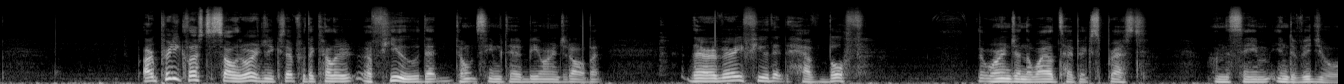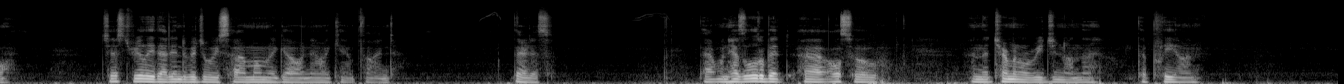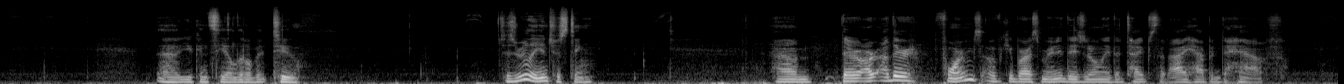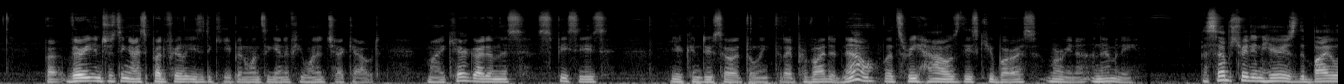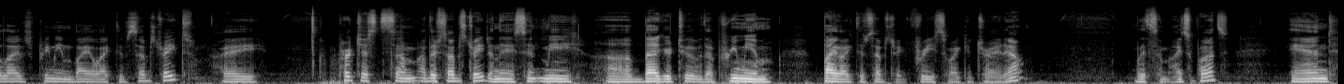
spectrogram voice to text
are pretty close to solid orange except for the color, a few that don't seem to be orange at all. But there are very few that have both the orange and the wild type expressed on the same individual. Just really that individual we saw a moment ago and now I can't find. There it is. That one has a little bit uh, also in the terminal region on the, the pleon. Uh, you can see a little bit too, which is really interesting. Um, there are other forms of Cubaris murina. These are only the types that I happen to have. But very interesting isopod, fairly easy to keep. And once again, if you want to check out my care guide on this species, you can do so at the link that I provided. Now, let's rehouse these Cubaris murina anemone. The substrate in here is the BioLives Premium Bioactive Substrate. I purchased some other substrate and they sent me a bag or two of the Premium Bioactive Substrate free so I could try it out with some isopods. And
